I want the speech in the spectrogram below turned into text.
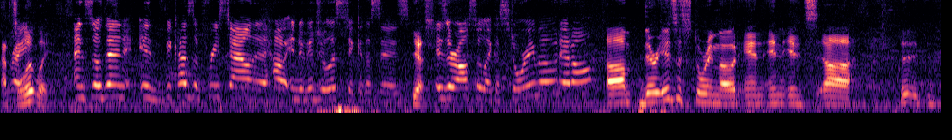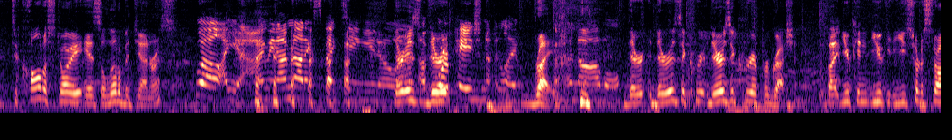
right? Absolutely. And so then, it, because of freestyle and how individualistic this is, Yes. is there also like a story mode at all? um, there is a story mode, and, and it's uh, to call it a story is a little bit generous. Well, yeah. I mean, I'm not expecting you know There a, a there- four-page like Right. a novel. There, there is a career, there is a career progression, but you can you can, you sort of start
